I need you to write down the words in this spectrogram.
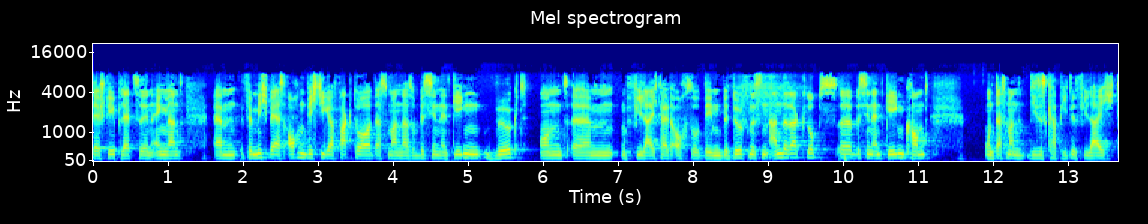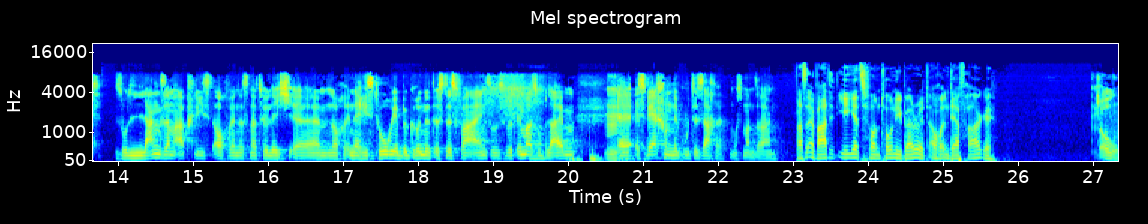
der Stehplätze in England. Ähm, für mich wäre es auch ein wichtiger Faktor, dass man da so ein bisschen entgegenwirkt und ähm, vielleicht halt auch so den Bedürfnissen anderer Clubs äh, bisschen entgegenkommt und dass man dieses Kapitel vielleicht so langsam abschließt, auch wenn es natürlich ähm, noch in der Historie begründet ist des Vereins und es wird immer so bleiben. Mhm. Äh, es wäre schon eine gute Sache, muss man sagen. Was erwartet ihr jetzt von Tony Barrett auch in der Frage? Oh,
